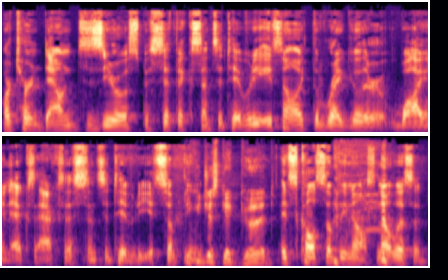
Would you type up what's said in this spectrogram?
are turned down to zero specific sensitivity. It's not like the regular Y and X axis sensitivity. It's something You just get good. it's called something else. No, listen.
